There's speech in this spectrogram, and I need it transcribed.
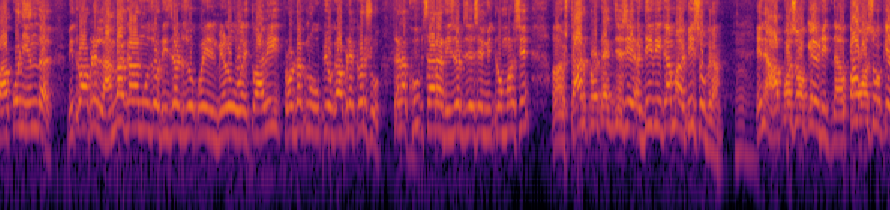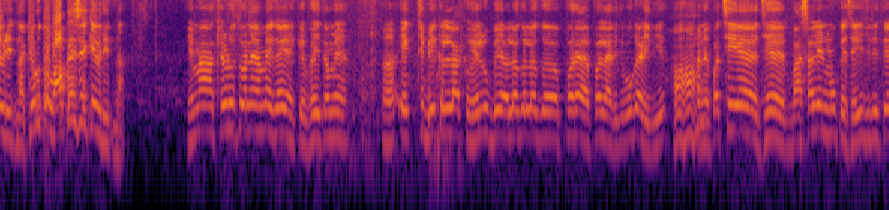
પાકોની અંદર મિત્રો આપણે લાંબા ગાળાનું જો રિઝલ્ટ જો કોઈ મેળવવું હોય તો આવી પ્રોડક્ટનો ઉપયોગ આપણે કરશું. તો એના ખૂબ સારા રિઝલ્ટ જે છે મિત્રો મળશે. સ્ટાર પ્રોટેક્ટ જે છે અઢી વીઘામાં અઢીસો ગ્રામ. એને આપો છો કેવી રીતના અપાવો છો કેવી રીતના ખેડૂતો વાપરે છે કેવી રીતના? એમાં ખેડૂતોને અમે કહીએ કે ભાઈ તમે એકથી બે કલાક વહેલું બે અલગ અલગ પલારી ઉગાડી દઈએ. અને પછી જે બાસાલીન મૂકે છે એ જ રીતે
